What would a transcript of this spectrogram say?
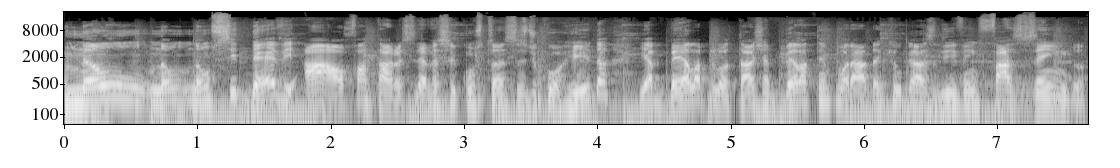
não, não, não se deve a AlphaTauri, se deve às circunstâncias de corrida e a bela pilotagem, a bela temporada que o Gasly vem fazendo.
